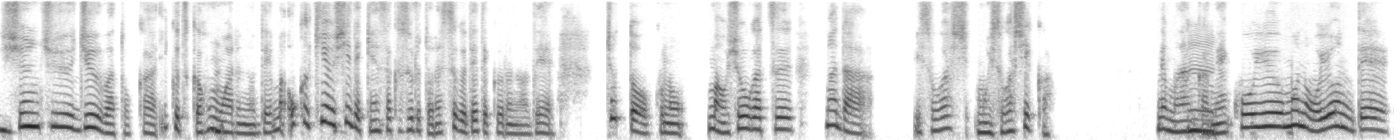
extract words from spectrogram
うん。春秋十話とか、いくつか本あるので、まあ、岡清で検索するとね、すぐ出てくるので、ちょっとこの、まあ、お正月、まだ忙しい、もう忙しいか。でもなんかね、こういうものを読んで、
